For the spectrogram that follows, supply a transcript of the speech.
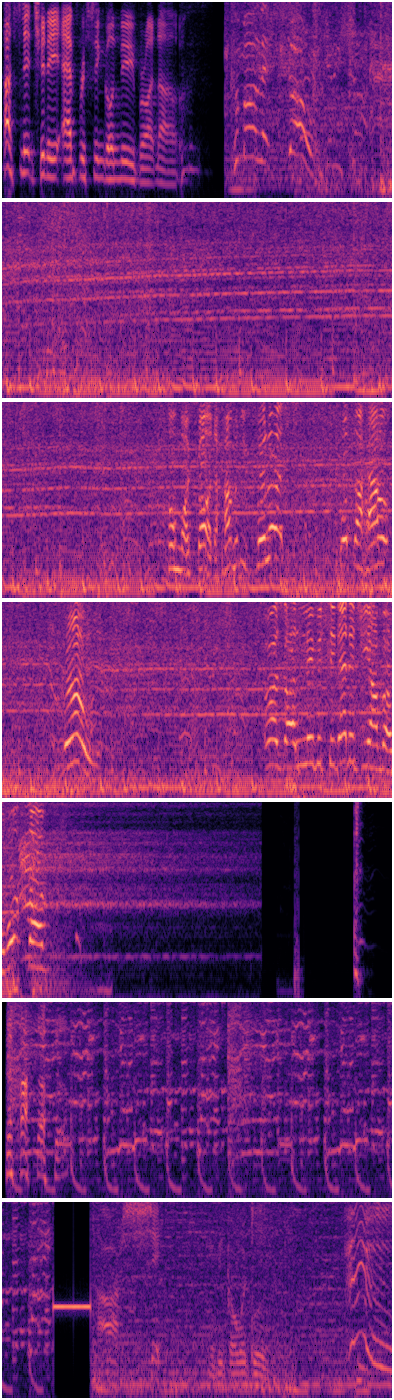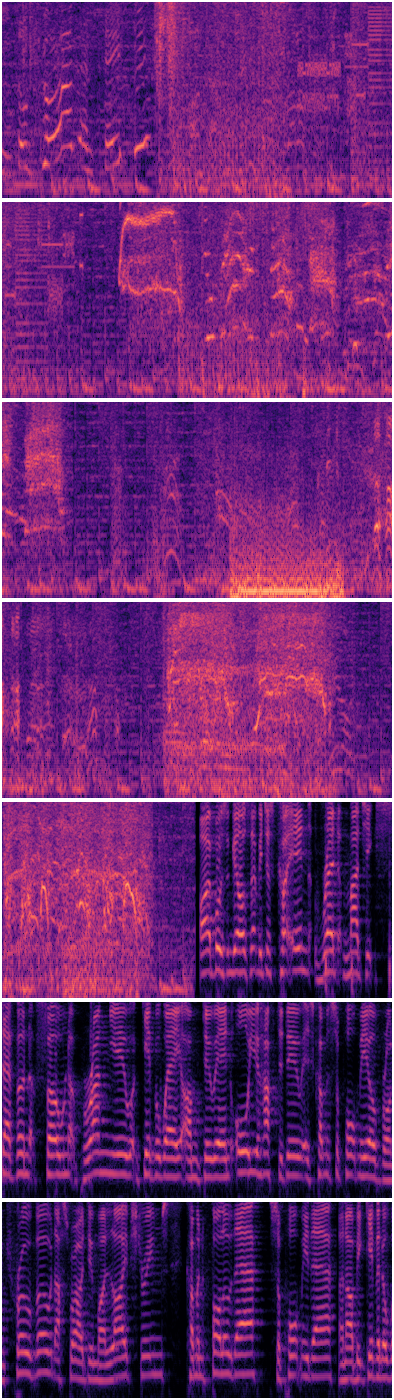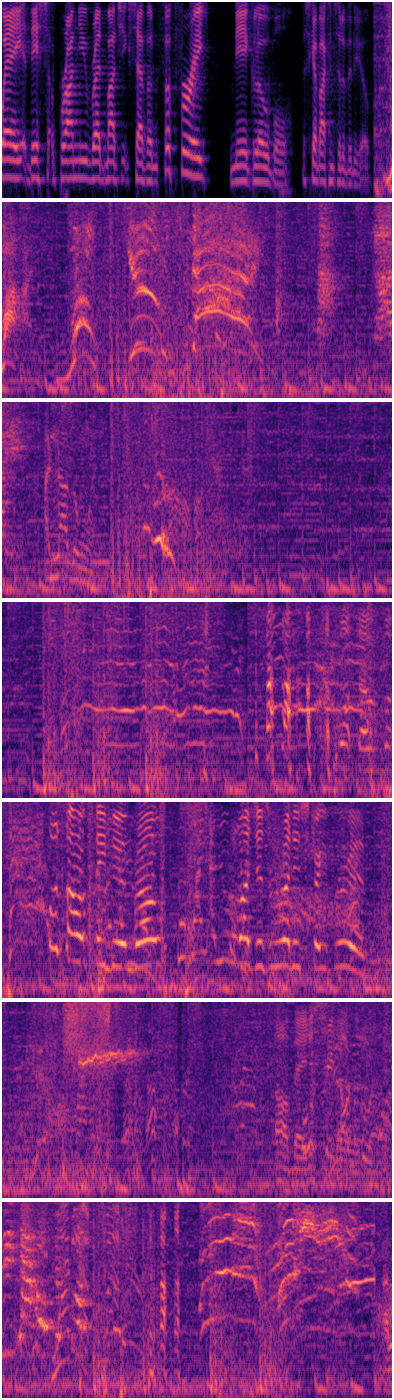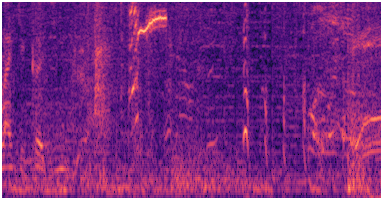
That's literally every single noob right now. Come on, let's go! Oh my god, how many bullets? What the hell? Bro! Oh, it's got a limited energy ammo. What the? Oh shit. Here we go again. Mmm, so good and tasty. Alright, boys and girls, let me just cut in. Red Magic 7 phone, brand new giveaway I'm doing. All you have to do is come and support me over on Trovo. That's where I do my live streams. Come and follow there, support me there, and I'll be giving away this brand new Red Magic 7 for free near Global. Let's get back into the video. Why won't you die? Another one. What the fuck? What's the whole thing doing, bro? Am I just running straight through him? Oh, man, this is not I like your cut, G.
